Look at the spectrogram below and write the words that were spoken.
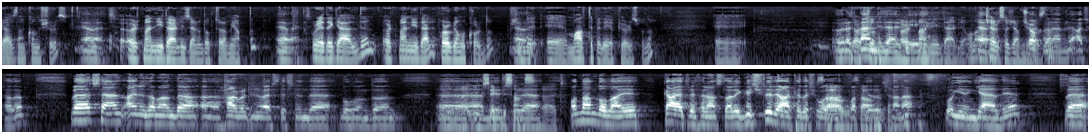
Birazdan konuşuruz. Evet. Öğretmen liderliği üzerine doktoramı yaptım. Evet. Buraya da geldim. Öğretmen liderliği programı kurdum. Şimdi e, Maltepe'de yapıyoruz bunu. E, Öğretmen liderliği. Öğretmen liderliği. Onu Evet, açarız hocam Çok birazdan. önemli, açalım. Ve sen aynı zamanda e, Harvard Üniversitesi'nde bulundun. Ee, yüksek bir lisans. süre. Evet. Ondan dolayı gayet referansları güçlü bir arkadaşım olarak olun, sağ olun bakıyorum sana. Bugün geldin ve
